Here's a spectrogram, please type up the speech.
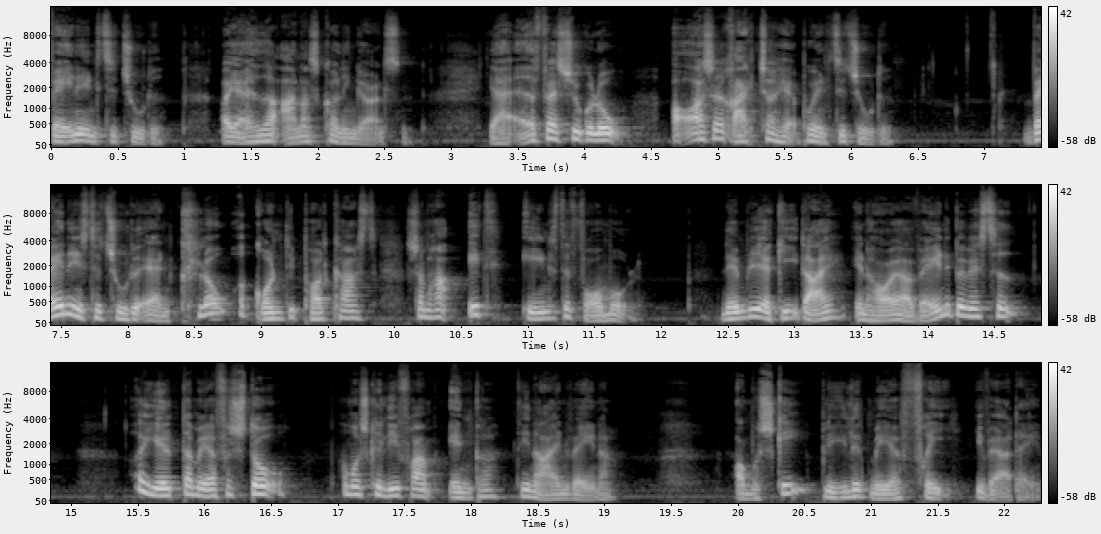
Vaneinstituttet, og jeg hedder Anders Kolding Jørgensen. Jeg er adfærdspsykolog og også rektor her på instituttet. Vaneinstituttet er en klog og grundig podcast, som har et eneste formål, nemlig at give dig en højere vanebevidsthed og hjælpe dig med at forstå og måske ligefrem ændre dine egne vaner. Og måske blive lidt mere fri i hverdagen.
